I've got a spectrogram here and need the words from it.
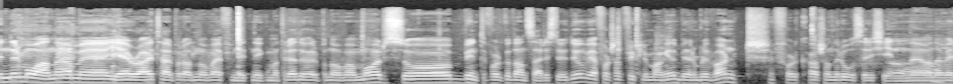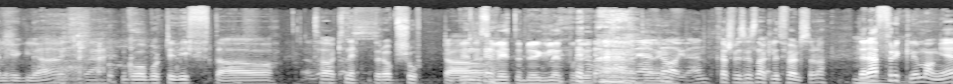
under Moana med Yeah Right her på Radio Nova FM 99,3, du hører på Nova Amor, så begynte folk å danse her i studio. Vi er fortsatt fryktelig mange, det begynner å bli varmt. Folk har sånne roser i kinnene, og det er veldig hyggelig her. Gå bort til vifta og ta knepper opp skjorta. Begynner så vidt å dugge litt på ruten. Kanskje vi skal snakke litt følelser, da. Dere er fryktelig mange.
